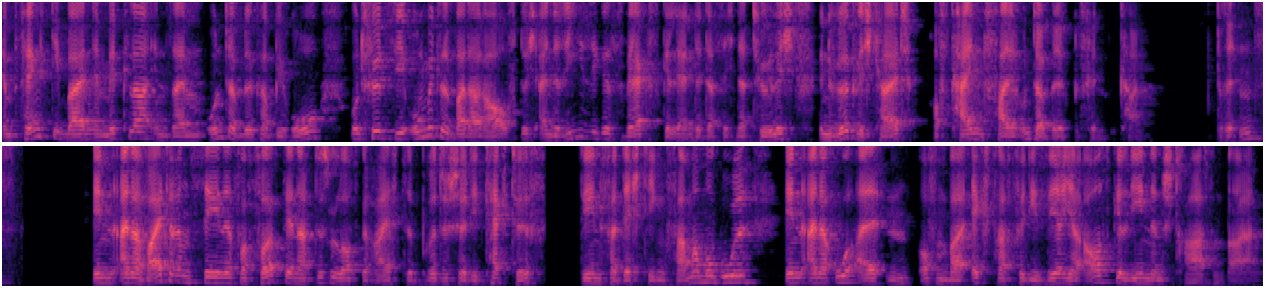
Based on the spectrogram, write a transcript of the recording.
empfängt die beiden Ermittler in seinem Unterbilker Büro und führt sie unmittelbar darauf durch ein riesiges Werksgelände, das sich natürlich in Wirklichkeit auf keinen Fall in Unterbilk befinden kann. Drittens, in einer weiteren Szene verfolgt der nach Düsseldorf gereiste britische Detective den verdächtigen Pharma-Mogul in einer uralten, offenbar extra für die Serie ausgeliehenen Straßenbahn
